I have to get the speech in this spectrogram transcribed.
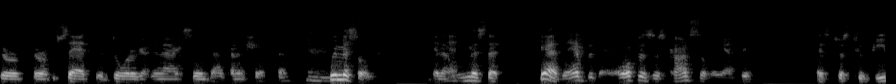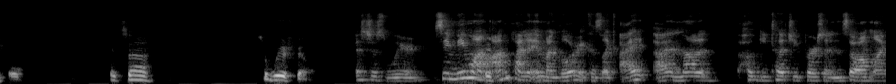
They're they're upset. Their daughter got in an accident. That kind of shit. Mhm. We miss all that. You know, Yeah. we miss that. Yeah, the, empty, the office is constantly empty. It's just two people. It's a, it's a weird feeling. It's just weird. See, meanwhile, It's- I'm kind of in my glory because, like, I I am not a huggy touchy person, so I'm like,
